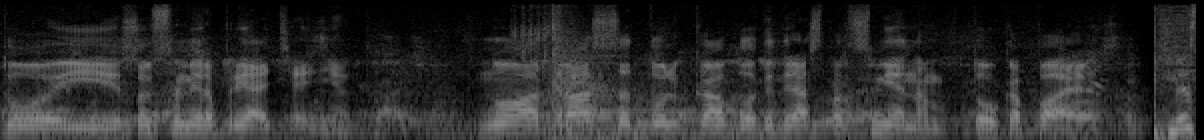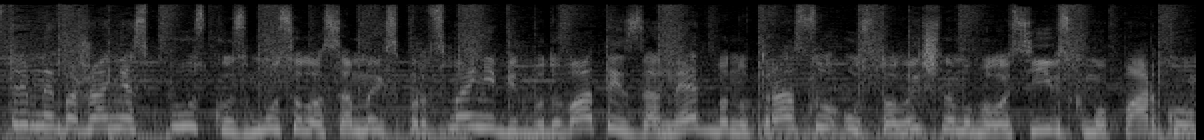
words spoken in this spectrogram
то і собственно, мероприятия нет. Ну а трасса только благодаря спортсменам, кто копает. Нестримне бажання спуску змусило самих спортсменів відбудувати занедбану трасу у столичному Голосіївському парку.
